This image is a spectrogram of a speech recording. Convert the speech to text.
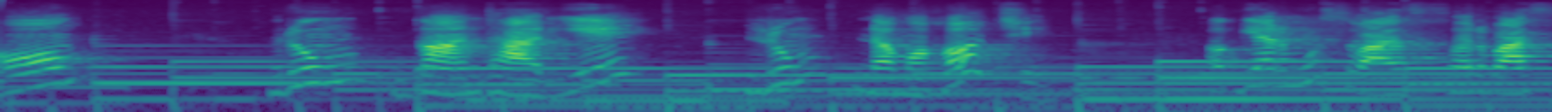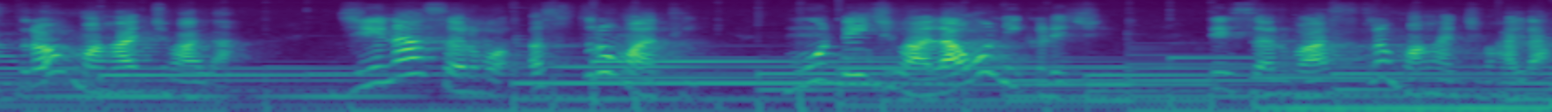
ઓમ, રૂમ, ગાંધાર્યે, રૂમ, નમઃ છે. અગિયારમું સર્વાસ્ત્ર મહાજ્વાલા, જેના સર્વ અસ્ત્રોમાંથી મોટી જ્વાલાઓ નીકળે છે. તે સર્વાસ્ત્ર મહાજ્વાલા.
